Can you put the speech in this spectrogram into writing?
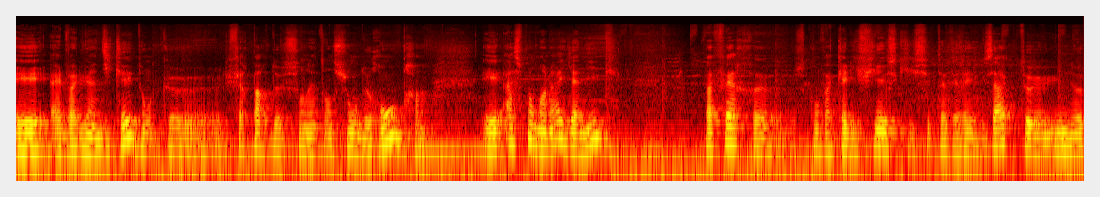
Et elle va lui indiquer, donc euh, lui faire part de son intention de rompre. Et à ce moment-là, Yannick va faire euh, ce qu'on va qualifier, ce qui s'est avéré exact, une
